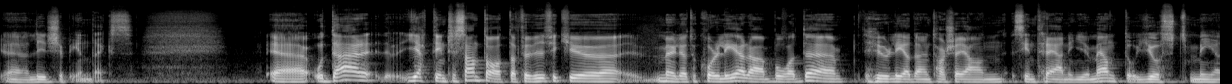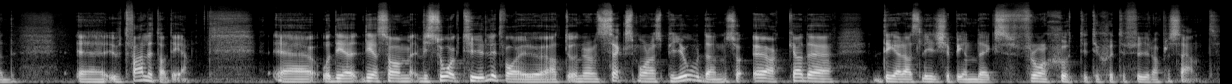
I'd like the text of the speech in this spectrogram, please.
eh, leadership index. Eh, och där, jätteintressant data för vi fick ju möjlighet att korrelera både hur ledaren tar sig an sin träning i Umento just med eh, utfallet av det. Eh, och det, det som vi såg tydligt var ju att under den sex månadersperioden så ökade deras leadership index från 70 till 74 procent.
